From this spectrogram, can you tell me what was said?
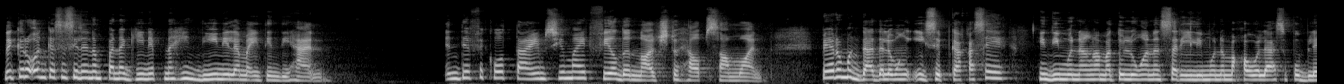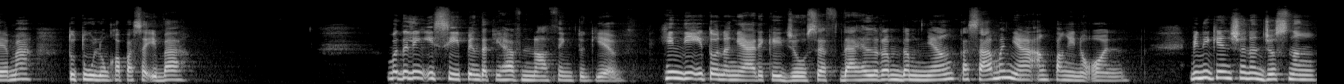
Nagkaroon kasi sila ng panaginip na hindi nila maintindihan. In difficult times, you might feel the nudge to help someone. Pero magdadalawang isip ka kasi hindi mo na nga matulungan ang sarili mo na makawala sa problema, tutulong ka pa sa iba madaling isipin that you have nothing to give. Hindi ito nangyari kay Joseph dahil ramdam niyang kasama niya ang Panginoon. Binigyan siya ng Diyos ng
